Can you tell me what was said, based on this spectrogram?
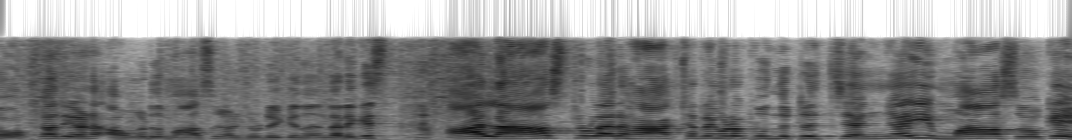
നോക്കാതെയാണ് അവങ്ങളുടെ മാസ് കാണിച്ചുകൊണ്ടിരിക്കുന്നത്. എന്തായാലും കേസ് ആ ലാസ്റ്റുള്ള ഒരു ഹാക്കറിനെ കൂടെ കൊന്നിട്ട് ചെങ്ങായി മാസ് ഓക്കെ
